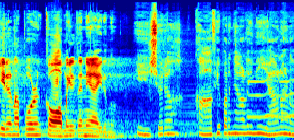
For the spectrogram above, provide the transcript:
കിരൺ അപ്പോഴും കോമയിൽ തന്നെയായിരുന്നു. ഈശ്വര കാവ്യ പറഞ്ഞ ആൾ ഇനി ഇയാളാണോ?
